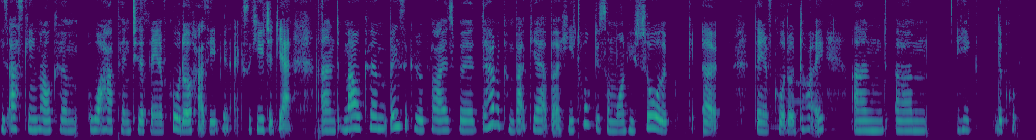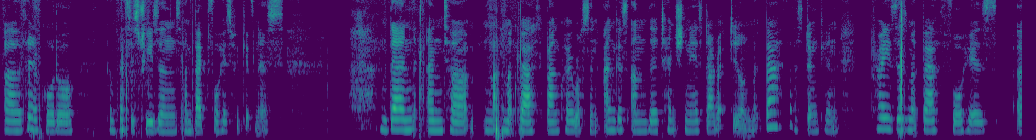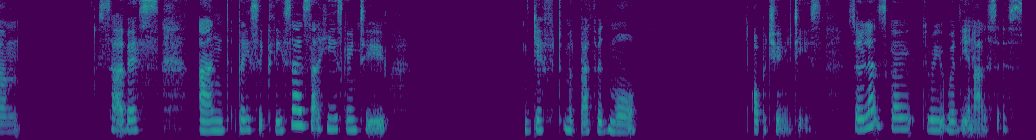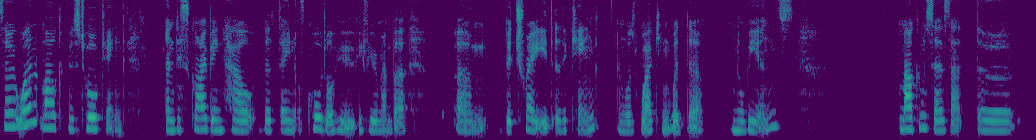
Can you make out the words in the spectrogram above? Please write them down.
he's asking Malcolm what happened to the Thane of Cawdor, has he been executed yet? And Malcolm basically replies with, they haven't come back yet, but he talked to someone who saw the uh, Thane of Cawdor die, and um, he the uh, Thane of Cawdor confessed his treasons and begged for his forgiveness. Then enter Macbeth, Banquo, Ross, and Angus, and the attention is directed on Macbeth as Duncan praises Macbeth for his um, service and basically says that he's going to gift Macbeth with more opportunities. So let's go through with the analysis. So when Malcolm is talking and describing how the Thane of Cawdor, who, if you remember, um, betrayed the king and was working with the Norwegians, Malcolm says that the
